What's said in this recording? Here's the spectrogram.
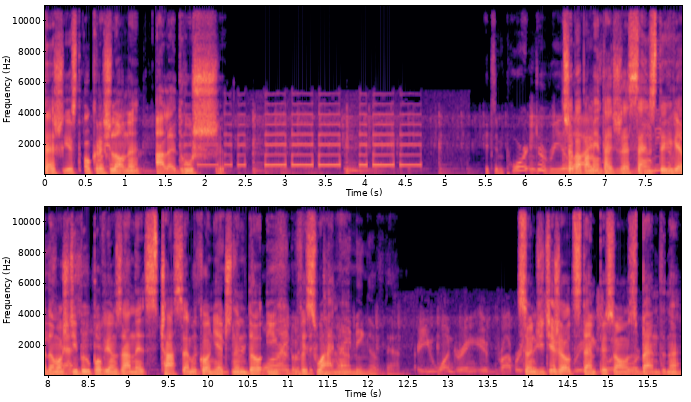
też jest określony, ale dłuższy. Trzeba pamiętać, że sens tych wiadomości był powiązany z czasem koniecznym do ich wysłania. Sądzicie, że odstępy są zbędne?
